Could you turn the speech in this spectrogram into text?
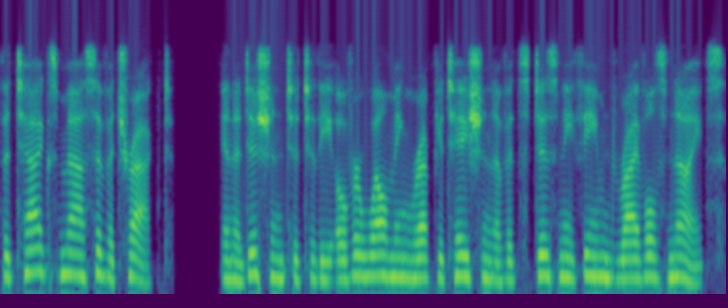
The tag's massive attract, in addition to to the overwhelming reputation of its Disney-themed rivals nights,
